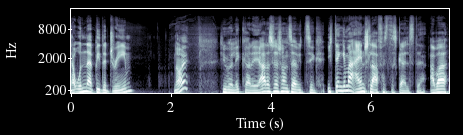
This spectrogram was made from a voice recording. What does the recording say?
That wouldn't that be the dream? No? Ich überlege gerade, ja, das wäre schon sehr witzig. Ich denke immer, einschlafen ist das Geilste. Aber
